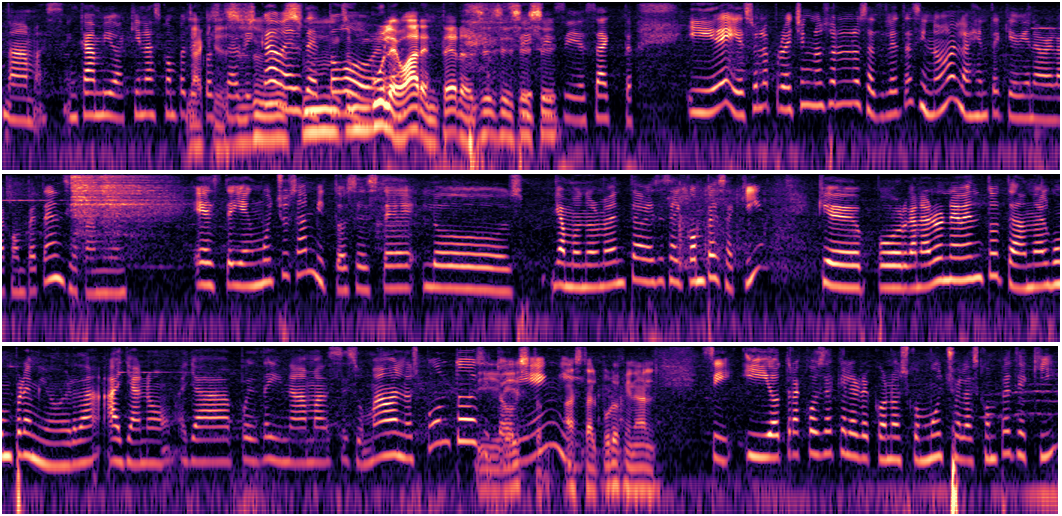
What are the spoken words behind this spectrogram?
nada más. En cambio, aquí en las compras de Costa Rica ves de todo. Es un bulevar entero, sí sí sí, sí sí, exacto. Y eso lo aprovechan no solo los atletas, sino la gente que viene a ver la competencia también. Este, y en muchos ámbitos, este, los, digamos, normalmente a veces hay compes aquí que por ganar un evento te dan algún premio, ¿verdad? Allá no, allá pues de ahí nada más se sumaban los puntos y, todo bien. hasta el puro final. Sí, y otra cosa que le reconozco mucho a las compes de aquí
